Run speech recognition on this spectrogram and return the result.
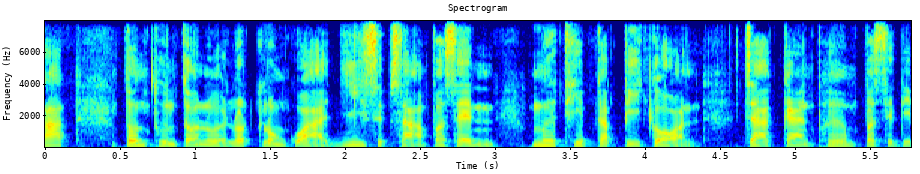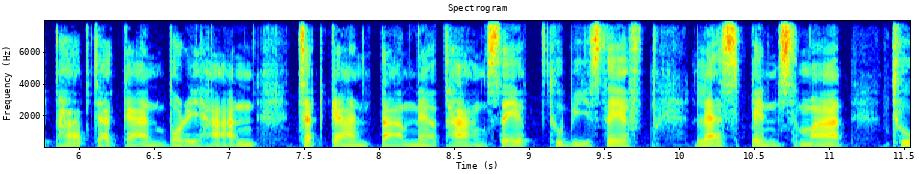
รัฐ ต้นทุนต่อหน่วยลดลงกว่า 23%เมื่อเทียบกับปีก่อน จากการเพิ่มประสิทธิภาพจากการบริหาร จัดการตามแนวทาง Safe to be safe และ Spend Smart to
